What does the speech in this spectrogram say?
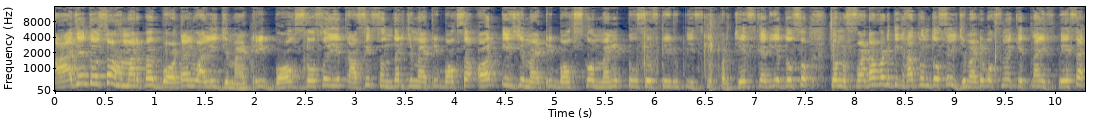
आज है दोस्तों हमारे पास बॉटल वाली ज्योमेट्री बॉक्स दोस्तों, ये काफ़ी सुंदर ज्योमेट्री बॉक्स है और इस ज्योमेट्री बॉक्स को मैंने टू फिफ्टी रुपीज़ की परचेज करी है। दोस्तों, चलो फटाफट दिखाता हूँ दोस्तों, इस बॉक्स में कितना स्पेस है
